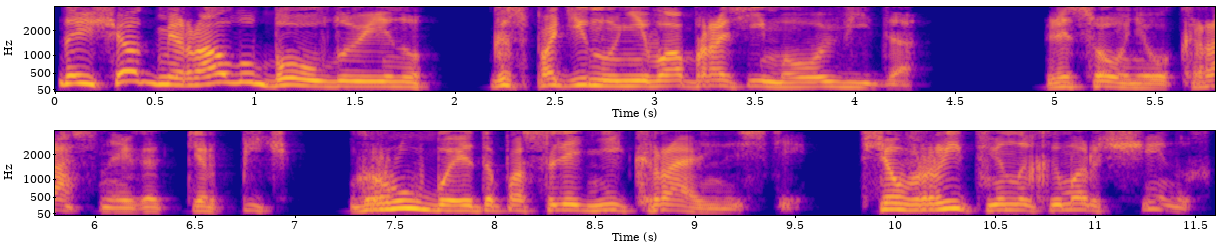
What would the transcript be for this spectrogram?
да еще адмиралу Болдуину, господину невообразимого вида. Лицо у него красное, как кирпич, грубое до последней крайности, все в рытвинах и морщинах,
